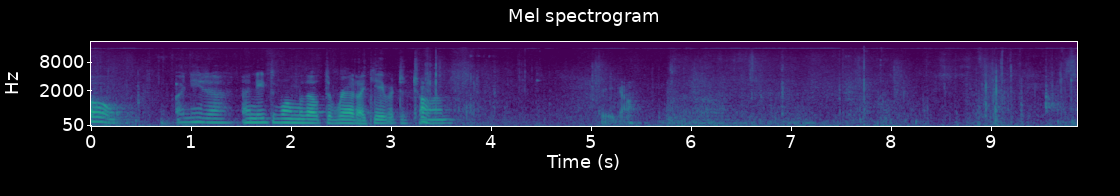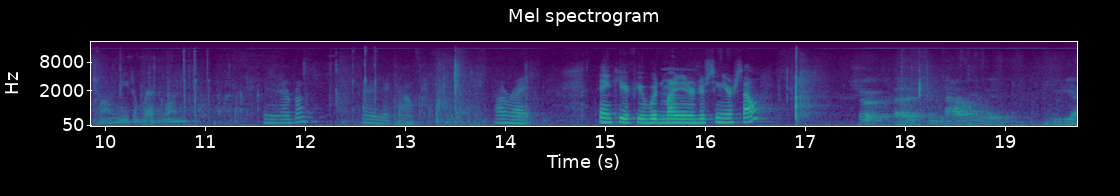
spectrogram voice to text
Oh, I need a, I need the one without the red. I gave it to Oh. Tom. There you go. Does Tom need a red one? You need everyone? There you go. All right. Thank you. If you wouldn't mind introducing yourself? Sure, uh, Tim Power with UBI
